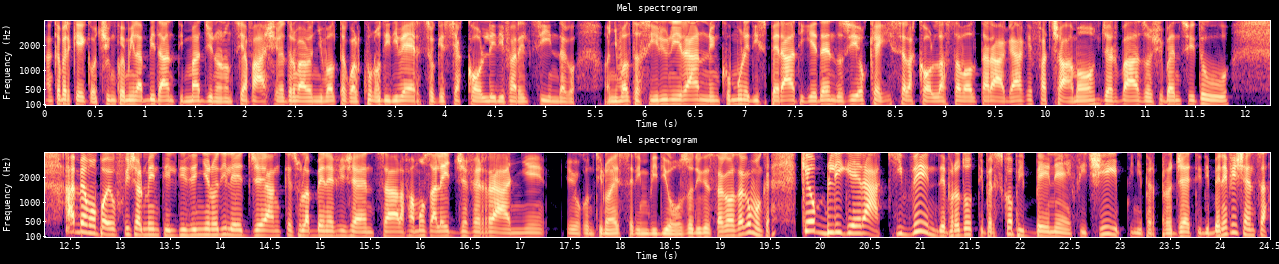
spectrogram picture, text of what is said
anche perché con 5.000 abitanti immagino non sia facile trovare ogni volta qualcuno di diverso che si accolli di fare il sindaco, ogni volta si riuniranno in comune disperati chiedendosi ok chi se la colla stavolta raga, che facciamo? Gervaso ci pensi tu? Abbiamo Abbiamo poi ufficialmente il disegnino di legge anche sulla beneficenza, la famosa legge Ferragni, io continuo a essere invidioso di questa cosa comunque, che obbligherà chi vende prodotti per scopi benefici, quindi per progetti di beneficenza,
